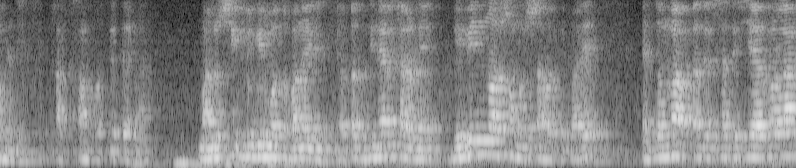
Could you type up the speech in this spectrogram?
করে দিয়েছে কাজ করতে দেয় না। মানসিক রোগীর মতো বানাই দিয়েছে অর্থাৎ জিনের কারণে বিভিন্ন সমস্যা হতে পারে। এজন্য আপনাদের সাথে শেয়ার করলাম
